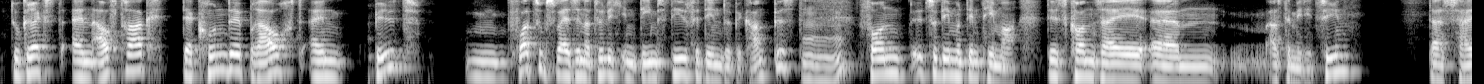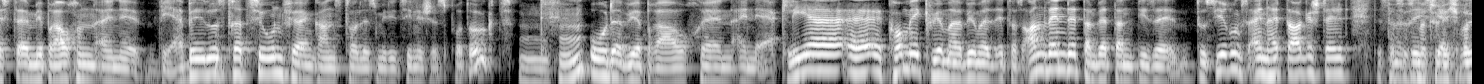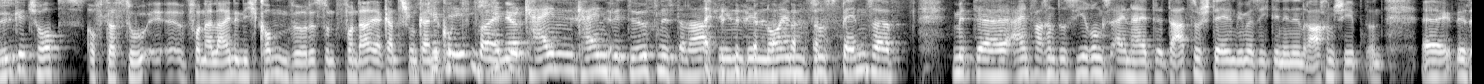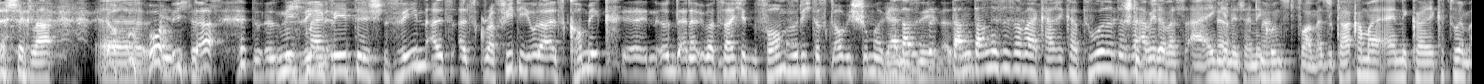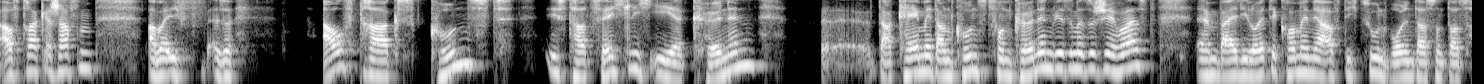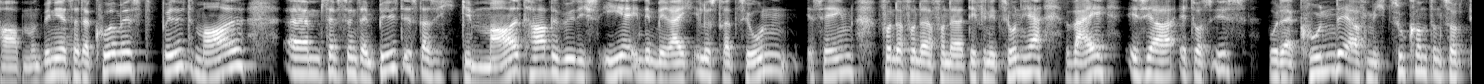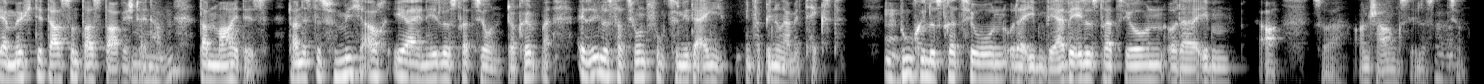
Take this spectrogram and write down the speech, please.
du kriegst einen Auftrag, der Kunde braucht ein Bild, hm, vorzugsweise natürlich in dem Stil, für den du bekannt bist, mhm. von zu dem und dem Thema. Das kann sein ähm, aus der Medizin, das heißt, äh, wir brauchen eine Werbeillustration für ein ganz tolles medizinisches Produkt. Mhm. Oder wir brauchen einen Erklärcomic, wie man, wie man etwas anwendet. Dann wird dann diese Dosierungseinheit dargestellt. Das, das ist natürlich was, Jobs. auf das du äh, von alleine nicht kommen würdest und von daher kann es schon keine hätte, Kunst sein. Ich hätte ja. kein, kein Bedürfnis danach, den, den neuen Suspenser mit der einfachen Dosierungseinheit darzustellen, wie man sich den in den Rachen schiebt. Und äh, das ist schon klar. Äh, oh, ich da, nicht sehen, mein Fetisch. Sehen als, als Graffiti oder als Comic äh, in irgendeiner überzeichneten Form würde ich das, glaube ich, schon mal gerne ja, dann, sehen. Dann, dann ist es aber eine Karikatur, das Stimmt. ist auch wieder was Eigenes, ja, eine ja. Kunstform. Also klar kann man eine Karikatur im Auftrag erschaffen, aber ich, also Auftragskunst ist tatsächlich eher Können, da käme dann Kunst von Können, wie es immer so schön heißt, ähm, weil die Leute kommen ja auf dich zu und wollen das und das haben. Und wenn ich jetzt ein Kurmist-Bild mal, ähm, selbst wenn es ein Bild ist, das ich gemalt habe, würde ich es eher in dem Bereich Illustration sehen, von der, von, der, von der Definition her, weil es ja etwas ist, wo der Kunde auf mich zukommt und sagt, er möchte das und das dargestellt mhm. haben. Dann mache ich das. Dann ist das für mich auch eher eine Illustration. Da könnte man, also Illustration funktioniert ja eigentlich in Verbindung auch mit Text mhm. Buchillustration oder eben Werbeillustration oder eben ja, so Anschauungsillustration.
